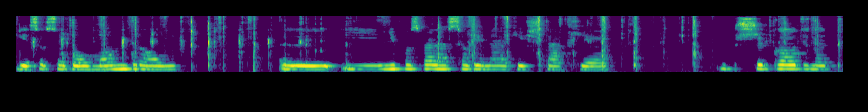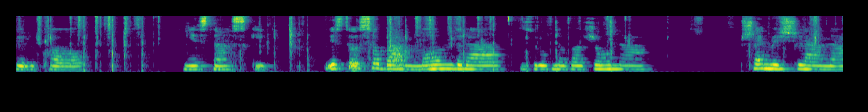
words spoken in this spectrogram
jest osobą mądrą, Y, i nie pozwala sobie na jakieś takie przygodne tylko niesnaski. Jest to osoba mądra, zrównoważona, przemyślana,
